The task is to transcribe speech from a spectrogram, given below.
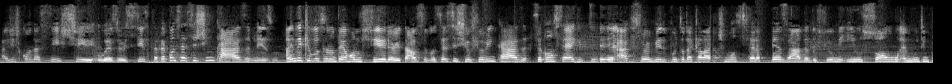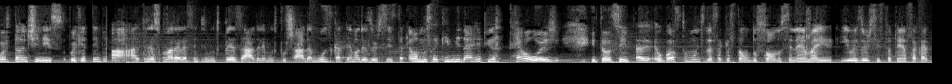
A gente quando assiste o Exorcista, até quando você assiste em casa mesmo, ainda que você não tenha home theater e tal, se você assistir o filme em casa, você consegue ter absorvido por toda aquela atmosfera pesada do filme e o som é muito importante nisso, porque sempre a, a trilha sonora é sempre muito pesada, é muito puxada, a música tema do Exorcista é uma música que me dá arrepio até hoje. Então assim, é, eu gosto muito dessa questão do som no cinema e, e o Exorcista tem essa característica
